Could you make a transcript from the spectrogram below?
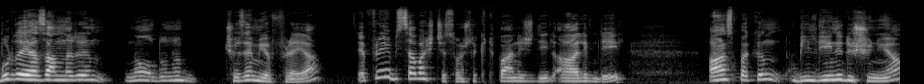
Burada yazanların ne olduğunu çözemiyor Freya. E Freya bir savaşçı sonuçta kütüphaneci değil, alim değil. Ansbach'ın bildiğini düşünüyor.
